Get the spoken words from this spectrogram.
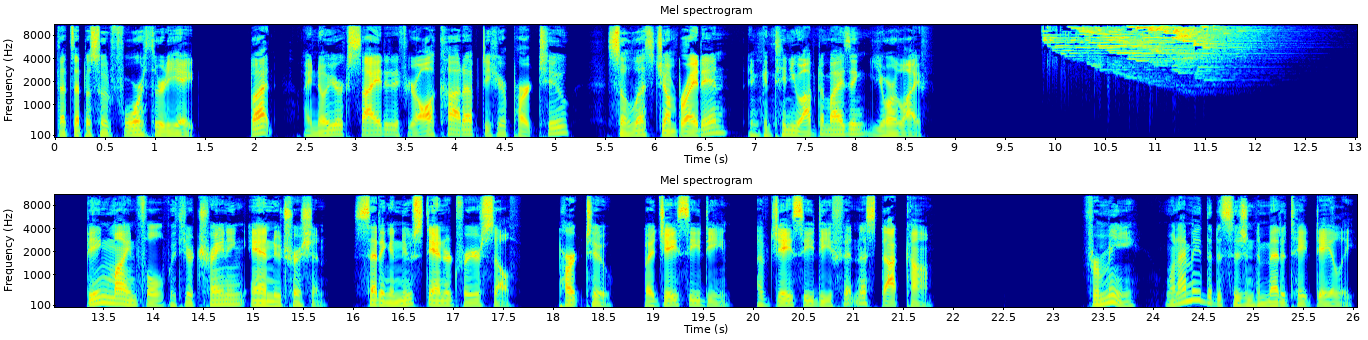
That's episode 438. But I know you're excited if you're all caught up to hear part two, so let's jump right in and continue optimizing your life. Being mindful with your training and nutrition, setting a new standard for yourself. Part 2 by JC Deen of jcdfitness.com. For me, when I made the decision to meditate daily,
